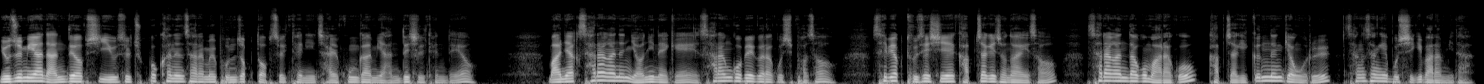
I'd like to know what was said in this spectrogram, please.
요즘이야 난데없이 이웃을 축복하는 사람을 본 적도 없을 테니 잘 공감이 안 되실 텐데요. 만약 사랑하는 연인에게 사랑 고백을 하고 싶어서 새벽 두세 시에 갑자기 전화해서 사랑한다고 말하고 갑자기 끊는 경우를 상상해 보시기 바랍니다.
